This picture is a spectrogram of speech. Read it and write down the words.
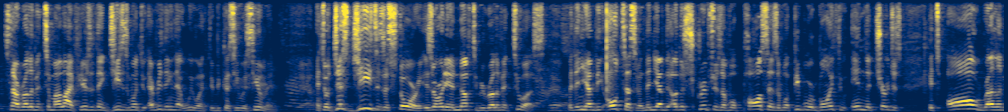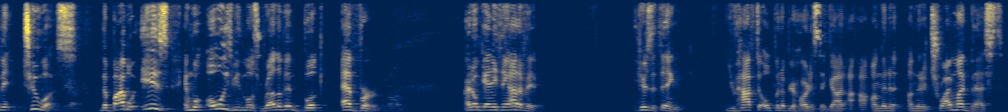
It's not relevant to my life. Here's the thing Jesus went through everything that we went through because he was human. And so just Jesus' story is already enough to be relevant to us. But then you have the Old Testament, then you have the other scriptures of what Paul says, of what people were going through in the churches. It's all relevant to us. The Bible is and will always be the most relevant book ever. I don't get anything out of it here's the thing you have to open up your heart and say god I, am gonna i'm gonna try my best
